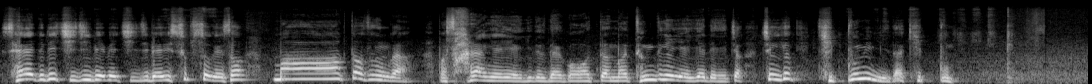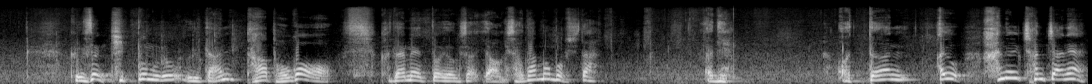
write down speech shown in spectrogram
새들이 지지배배 지지배배 숲속에서 막 떠드는 거야. 뭐 사랑의 얘기도 되고 어떤 뭐 등등의 얘기가 되겠죠. 즉 이건 기쁨입니다. 기쁨. 그래서 기쁨으로 일단 가보고 그 다음에 또 여기서 여기서도 한번 봅시다. 어디? 어떤 아유 하늘 천자네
